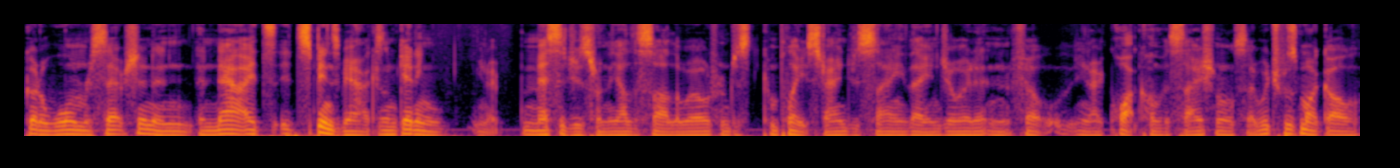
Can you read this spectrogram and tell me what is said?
got a warm reception and, and now it's it spins me out because I'm getting you know messages from the other side of the world from just complete strangers saying they enjoyed it and it felt you know quite conversational so which was my goal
